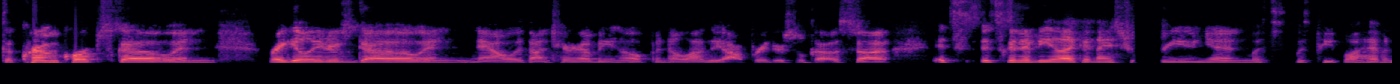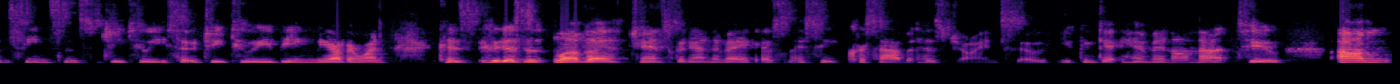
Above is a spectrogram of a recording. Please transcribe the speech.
the Crown Corps go and regulators go, and now with Ontario being open, a lot of the operators will go. So it's it's going to be like a nice reunion with with people I haven't seen since G2E. So G2E being the other one, because who doesn't love a chance to go down to Vegas? And I see Chris Abbott has joined, so you can get him in on that too. Um,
